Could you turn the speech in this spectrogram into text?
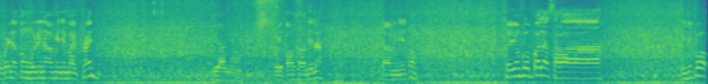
okay na tong huli namin ni my friend. Yan o. Kita ko sa kanila. Dami nito. So yun po pala sa inyo po.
